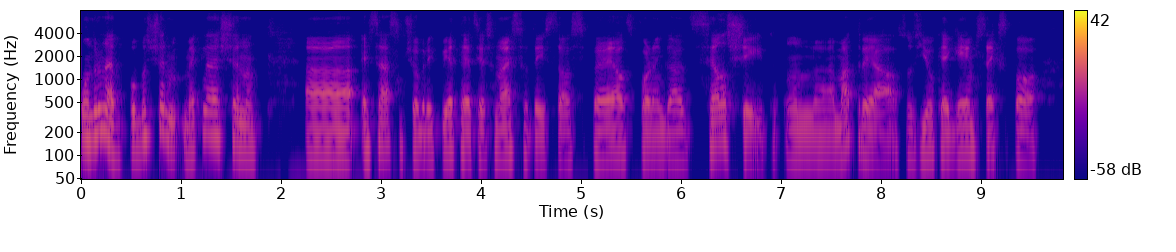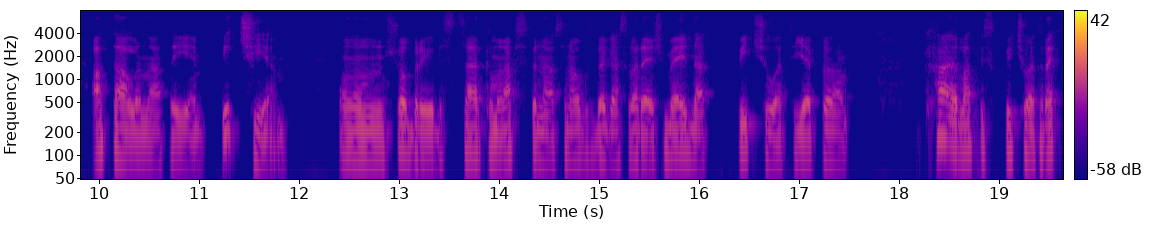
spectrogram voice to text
Un runājot par publisheru meklēšanu, uh, es esmu šobrīd pieteicies un aizsūtījis savus spēles Foreign Gods cell sheet un uh, materiālus uz UK Games Expo attālinātajiem pitčiem. Un šobrīd es ceru, ka man apstiprinās un augustā beigās varēšu mēģināt pičot, jeb kā ir latviešu pičot, rek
